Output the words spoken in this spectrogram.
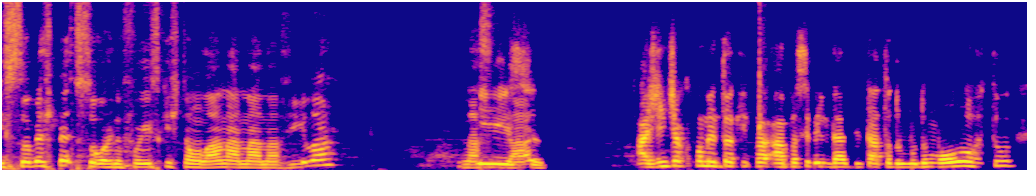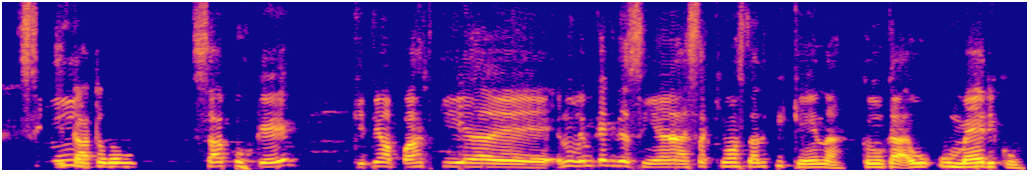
e sobre as pessoas, não foi isso que estão lá na, na, na vila? Na cidade? A gente já comentou aqui a possibilidade de estar todo mundo morto, de Sim, estar todo sabe por quê? Que tem uma parte que é. Eu não lembro o que é que diz assim, ah, essa aqui é uma cidade pequena. que nunca- O, o médico,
